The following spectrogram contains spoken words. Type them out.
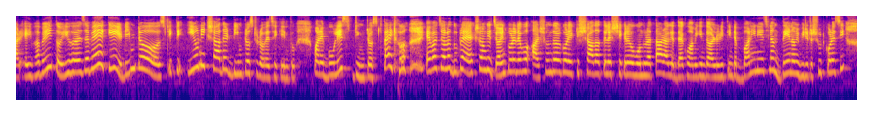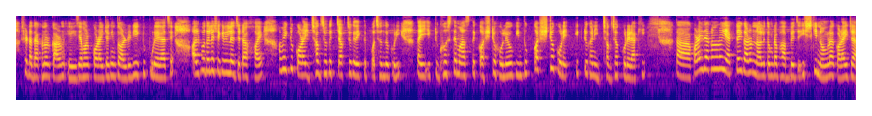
আর এইভাবেই তৈরি হয়ে যাবে কি? ডিম টোস্ট একটি ইউনিক স্বাদের ডিম টোস্ট রয়েছে কিন্তু। মানে বলিস ডিম টোস্ট তাই তো এবার চলো দুটো একসঙ্গে জয়েন করে নেব আর সুন্দর করে একটু সাদা তেলে সেঁকে নেব। বন্ধুরা, তার আগে দেখো, আমি কিন্তু অলরেডি তিনটে বানিয়ে নিয়েছিলাম দেন আমি ভিডিওটা শ্যুট করেছি। সেটা দেখানোর কারণ এই যে আমার কড়াইটা কিন্তু অলরেডি একটু পুড়ে গেছে। অল্প তেলে সেঁকে নিলে যেটা হয়, আমি একটু কড়াই ঝকঝকে চকচকে দেখতে পছন্দ করি। তাই একটু ঘষতে মাছতে কষ্ট হলেও কিন্তু কষ্ট করে একটুখানি ঝকঝক করে রাখি। তা কড়াই দেখানোর ওই একটাই কারণ, নাহলে তোমরা ভাববে যে, ইস, কি নোংরা কড়াইটা।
